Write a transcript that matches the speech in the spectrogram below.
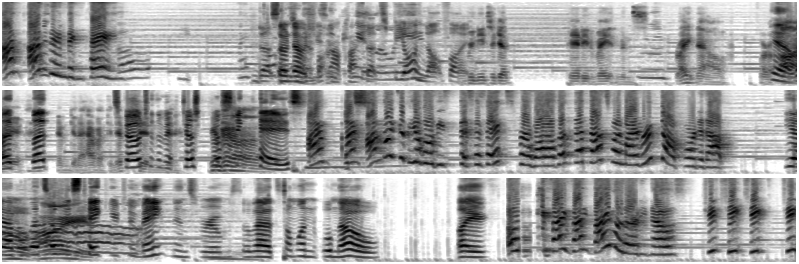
un, unending pain. Uh, That- So that's no, not she's fine. not fine. That's beyond not fine. we need to get Pandy to maintenance Mm. right now, Yeah, I let let am gonna have a let's conniption. go to the just just in case. I'm, I'm, I'm not gonna be able to be fi- fi- fixed for a while. That, that, that's why my room got boarded up. Yeah, Oh, but let's at least take you to maintenance room so that someone will know. Like, Oh, Vi- Vi- Violet already knows. She, she, she, she,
